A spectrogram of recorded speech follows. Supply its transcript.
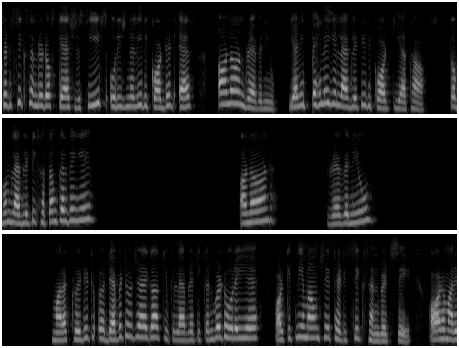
3600 of cash receipts originally recorded as unearned revenue यानी पहले ये लाइबिलिटी रिकॉर्ड किया था। तो अब हम लाइबिलिटी खत्म कर देंगे। अनअर्नड रेवेन्यू हमारा क्रेडिट डेबिट हो जाएगा क्योंकि लाइबिलिटी कन्वर्ट हो रही है और कितनी अमाउंट से? थर्टी सिक्स हंड्रेड से। और हमारे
